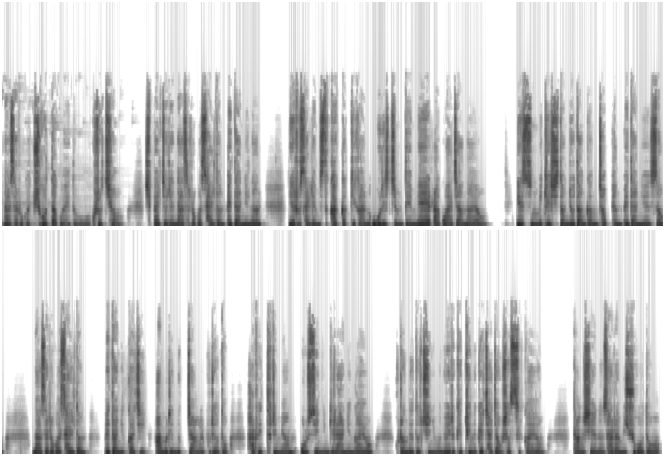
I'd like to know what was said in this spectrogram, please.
나사로가 죽었다고 해도 그렇죠. 18절에 나사로가 살던 베다니는 예루살렘에서 가깝기가 한 오리쯤 되매라고 하잖아요. 예수님이 계시던 요단강 저편 베다니에서 나사로가 살던 베다니까지 아무리 늑장을 부려도 하루 이틀이면 올 수 있는 길 아닌가요? 그런데도 주님은 왜 이렇게 뒤늦게 찾아오셨을까요? 당시에는 사람이 죽어도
